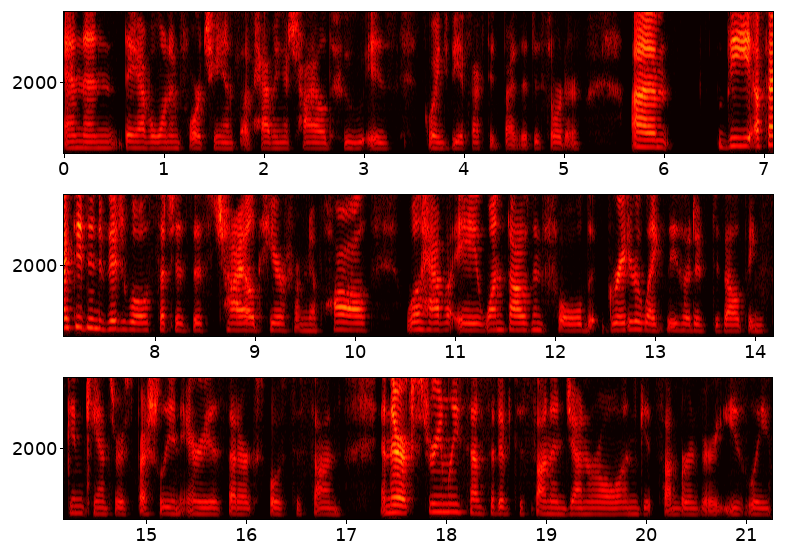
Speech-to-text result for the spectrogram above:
and then they have a 1 in 4 chance of having a child who is going to be affected by the disorder. Um, the affected individuals, such as this child here from Nepal, will have a 1,000 fold greater likelihood of developing skin cancer, especially in areas that are exposed to sun. And they're extremely sensitive to sun in general and get sunburned very easily.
